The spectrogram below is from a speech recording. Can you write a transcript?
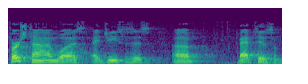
First time was at Jesus' uh, baptism.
